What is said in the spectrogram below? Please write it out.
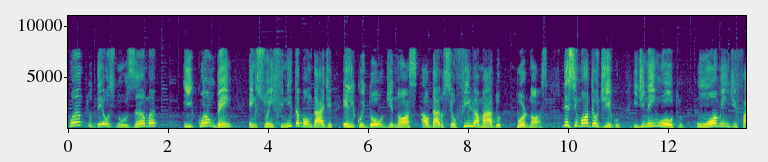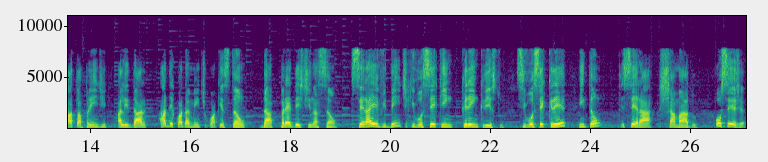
quanto Deus nos ama e quão bem, em sua infinita bondade, ele cuidou de nós ao dar o seu Filho amado por nós. Desse modo eu digo, e de nenhum outro, um homem de fato aprende a lidar adequadamente com a questão da predestinação. Será evidente que você quem crê em Cristo. Se você crê, então será chamado. Ou seja,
